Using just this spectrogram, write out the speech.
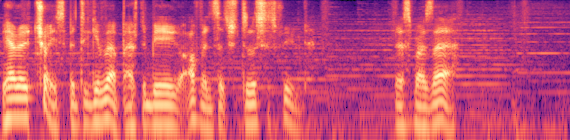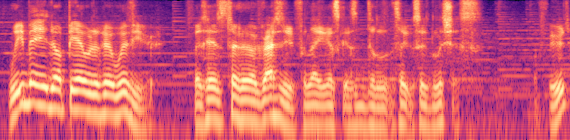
we have no choice but to give up after being offered such delicious food. No surprise there. We may not be able to go with you, but here's a token of gratitude for letting us get del so, delicious. What food?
